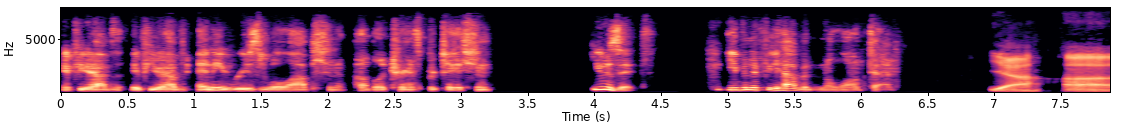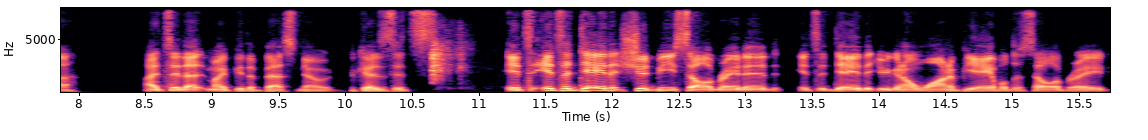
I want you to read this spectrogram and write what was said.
if you have if you have any reasonable option of public transportation use it even if you haven't in a long time Yeah. Uh I'd say that might be the best note because it's it's it's a day that should be celebrated. It's a day that you're going to want to be able to celebrate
